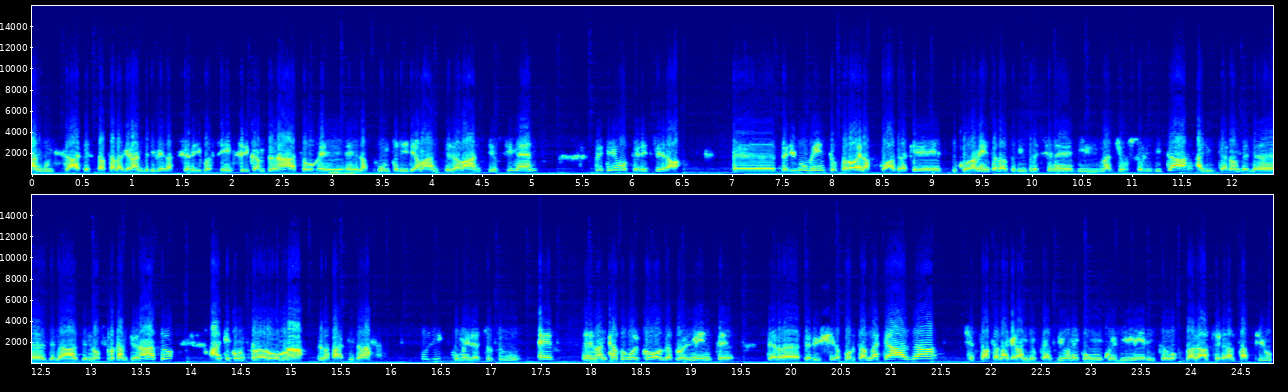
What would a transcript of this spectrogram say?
Anguissa che è stata la grande rivelazione di questo inizio di campionato e la punta di diamante davanti Ossimen. Vedremo se reggerà. Eh, per il momento però è la squadra che sicuramente ha dato l'impressione di maggior solidità all'interno del, della- del nostro campionato, anche contro la Roma la partita come hai detto tu è, è mancato qualcosa probabilmente per, per riuscire a portarla a casa, c'è stata una grande occasione, comunque di merito va dato in realtà più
